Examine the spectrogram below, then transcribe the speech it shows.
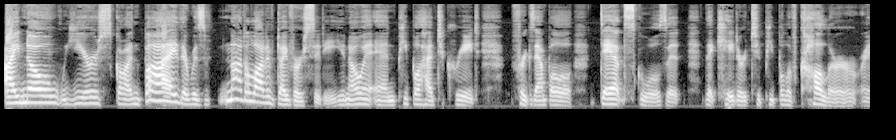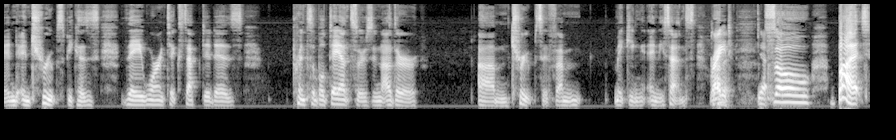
I know years gone by, there was not a lot of diversity, you know, and people had to create, for example, dance schools that, that cater to people of color and, and troops because they weren't accepted as principal dancers in other um, troops, if I'm making any sense, right? Yeah. So, but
